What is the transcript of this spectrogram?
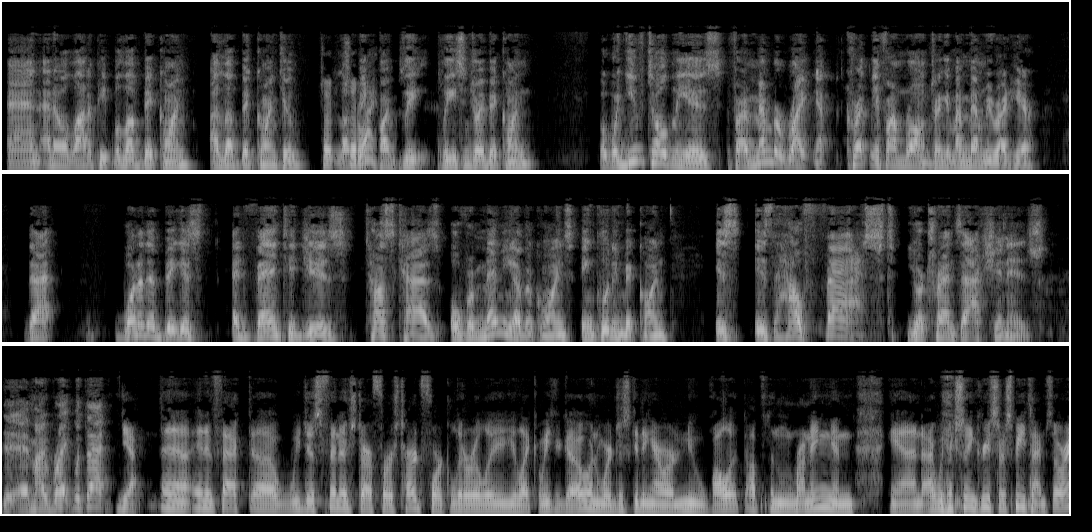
And I know a lot of people love Bitcoin. I love Bitcoin too. So, love so Bitcoin. Please, please enjoy Bitcoin. But what you've told me is, if I remember right, now correct me if I'm wrong, I'm trying to get my memory right here, that one of the biggest advantages TUSC has over many other coins, including Bitcoin, is is how fast your transaction is. Am I right with that? Yeah. Uh, and in fact, uh, we just finished our first hard fork literally like a week ago, and we're just getting our new wallet up and running, and and we actually increased our speed time. So our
